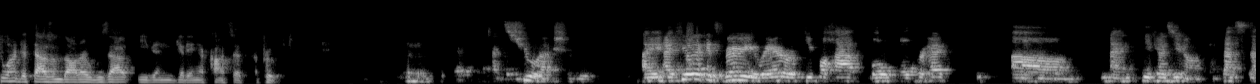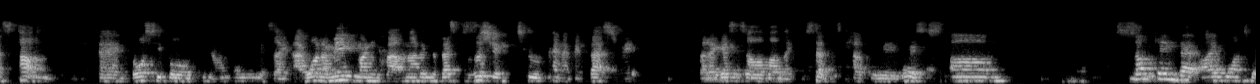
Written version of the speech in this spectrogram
$200,000 without even getting a concept approved. That's true, actually. I, I feel like it's very rare where people have low overhead um, and because, you know, that's, that's tough. And most people, you know, it's like, I want to make money, but I'm not in the best position to kind of invest, right? But I guess it's all about, like you said, this calculated risks. Um, something that I want to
